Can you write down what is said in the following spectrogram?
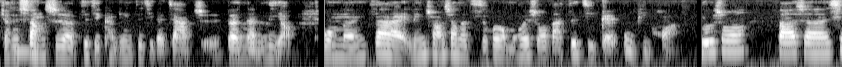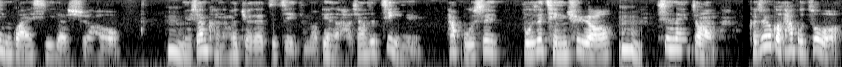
就是丧失了自己肯定自己的价值的能力哦。我们在临床上的词汇，我们会说把自己给物品化，比如说发生性关系的时候，嗯，女生可能会觉得自己怎么变得好像是妓女，她不是。不是情趣哦，嗯，是那种。可是如果她不做，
